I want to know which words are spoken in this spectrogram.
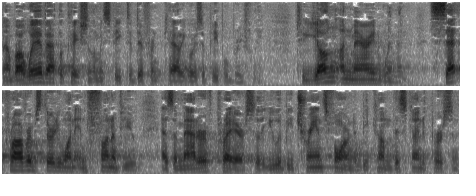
Now, by way of application, let me speak to different categories of people briefly. To young unmarried women, set Proverbs 31 in front of you as a matter of prayer so that you would be transformed and become this kind of person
